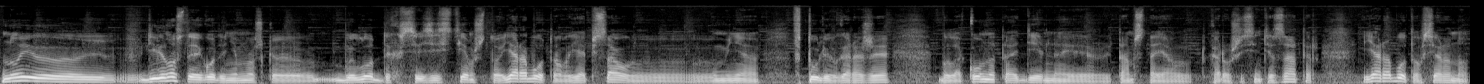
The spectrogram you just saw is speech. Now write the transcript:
Ну и э, в 90-е годы немножко был отдых в связи с тем, что я работал, я писал, э, у меня в Туле в гараже была комната отдельная, там стоял хороший синтезатор. Я работал все равно,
